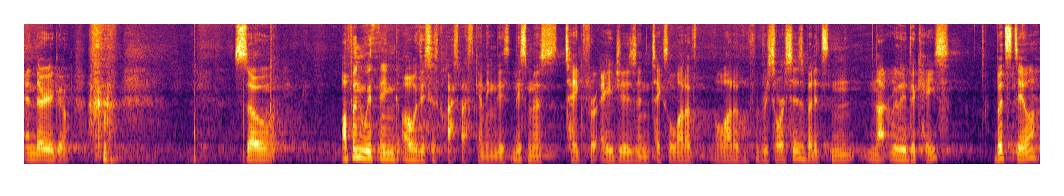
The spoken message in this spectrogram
And there you go. so often we think, oh, this is class path scanning. This, this must take for ages and takes a lot of, a lot of resources, but it's n- not really the case. But still,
